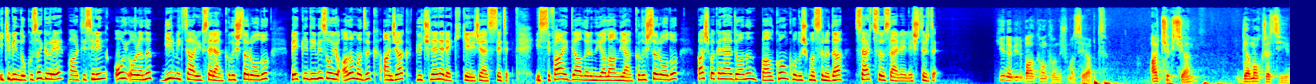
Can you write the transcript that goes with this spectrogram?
2009'a göre partisinin oy oranı bir miktar yükselen Kılıçdaroğlu beklediğimiz oyu alamadık ancak güçlenerek geleceğiz dedi. İstifa iddialarını yalanlayan Kılıçdaroğlu Başbakan Erdoğan'ın balkon konuşmasını da sert sözlerle eleştirdi. Yine bir balkon konuşması yaptı. Açıkça demokrasiyi,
